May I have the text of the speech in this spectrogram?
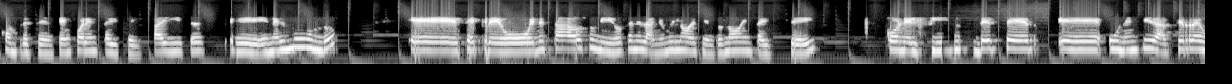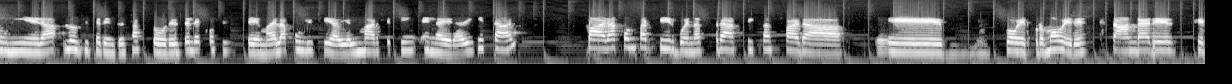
con presencia en 46 países eh, en el mundo. Eh, se creó en Estados Unidos en el año 1996 con el fin de ser una entidad que reuniera los diferentes actores del ecosistema de la publicidad y el marketing en la era digital para compartir buenas prácticas, para eh, poder promover estándares que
